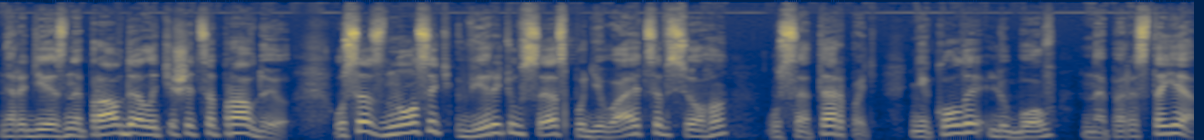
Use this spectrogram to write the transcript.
не радіє з неправди, але тішиться правдою. Усе зносить, вірить у все, сподівається всього, усе терпить. Ніколи любов не перестає.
